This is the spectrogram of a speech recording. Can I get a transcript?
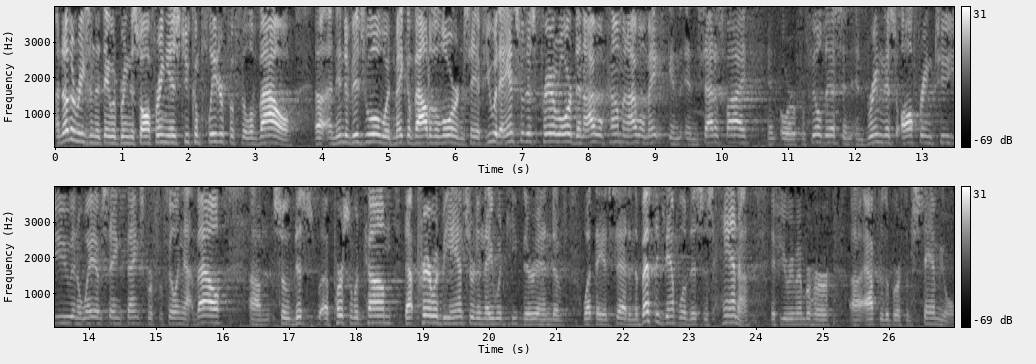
Another reason that they would bring this offering is to complete or fulfill a vow uh, an individual would make a vow to the Lord and say, if you would answer this prayer, Lord, then I will come and I will make and, and satisfy and, or fulfill this and, and, bring this offering to you in a way of saying thanks for fulfilling that vow. Um, so this uh, person would come, that prayer would be answered, and they would keep their end of what they had said. And the best example of this is Hannah, if you remember her uh, after the birth of Samuel.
